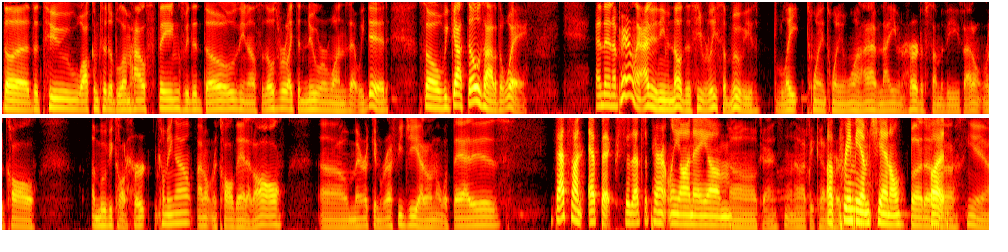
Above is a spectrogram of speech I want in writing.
The the two Welcome to the Blumhouse things, we did those, you know, so those were like the newer ones that we did. So we got those out of the way. And then apparently I didn't even know this. He released some movies late 2021. I have not even heard of some of these. I don't recall a movie called Hurt coming out. I don't recall that at all. Uh, American Refugee. I don't know what that is. That's on Epix, so that's apparently on a um Oh, okay. Well, that might be kind of a premium channel. But uh, but- yeah.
